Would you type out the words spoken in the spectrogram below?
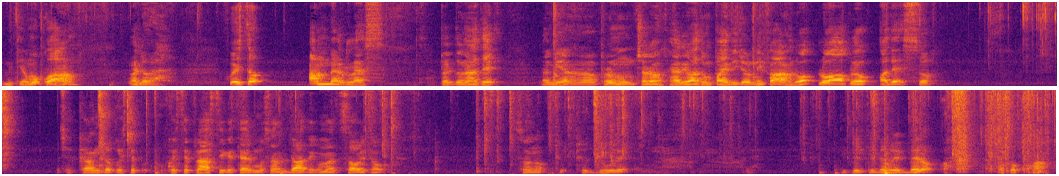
mettiamo qua, allora questo Hammerless perdonate la mia pronuncia no? è arrivato un paio di giorni fa lo, lo apro adesso. Cercando queste, queste plastiche termosaldate come al solito sono più, più dure di quel che dovrebbero. Ecco qua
